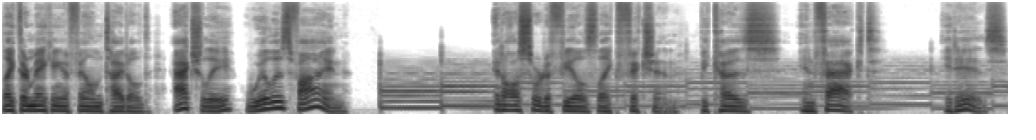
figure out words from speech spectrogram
Like they're making a film titled, Actually, Will is Fine. It all sort of feels like fiction because, in fact, it is.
